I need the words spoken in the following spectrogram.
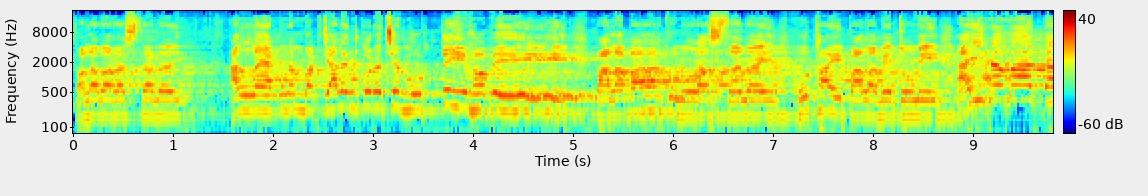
পালাবার রাস্তা নাই। আল্লাহ এক নাম্বার চ্যালেঞ্জ করেছে, মরতেই হবে। পালাবার কোনো রাস্তা নাই। কোথায় পালাবে তুমি? আইনামা তা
